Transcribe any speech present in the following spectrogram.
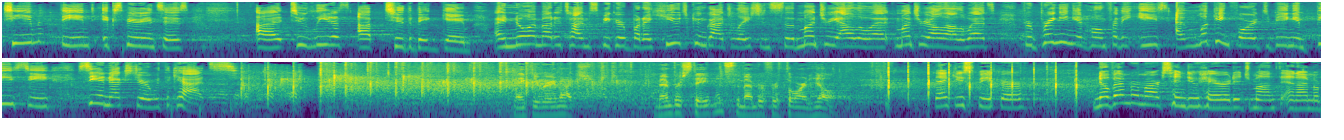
team-themed experiences uh, to lead us up to the big game. I know I'm out of time, Speaker, but a huge congratulations to the Montreal, Alouette, Montreal Alouettes for bringing it home for the East and looking forward to being in BC. See you next year with the Cats. Thank you very much. Member statements. The member for Thornhill. Thank you, Speaker. November marks Hindu Heritage Month, and I'm a,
